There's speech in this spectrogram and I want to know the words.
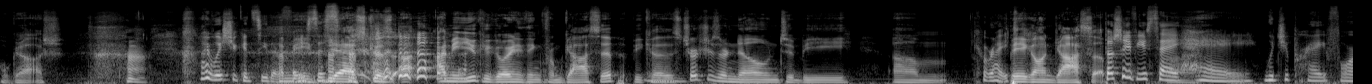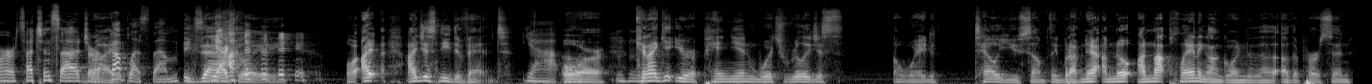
Oh gosh. Huh. I wish you could see their I faces. Mean, yes, because I, I, mean, you could go anything from gossip because mm. churches are known to be um, Right. big on gossip. Especially if you say, "Hey, would you pray for such and such?" or Right. "God bless them." Exactly. or I I just need to vent. Yeah. Oh, Or can I get your opinion, which really just a way to tell you something, but I've ne- I'm no I'm not planning on going to the other person,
